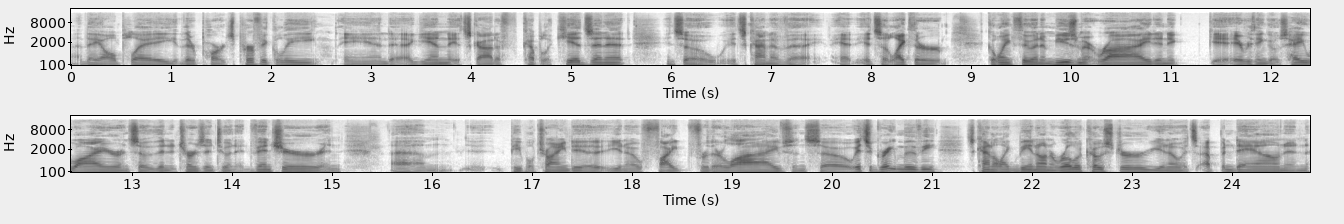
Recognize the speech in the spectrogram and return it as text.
Uh, they all play their parts perfectly. And uh, again, it's got a couple of kids in it. And so it's kind of, a, it's a, like they're going through an amusement ride and it, everything goes haywire. And so then it turns into an adventure and, um, people trying to, you know, fight for their lives. And so it's a great movie. It's kind of like being on a roller coaster, you know, it's up and down and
